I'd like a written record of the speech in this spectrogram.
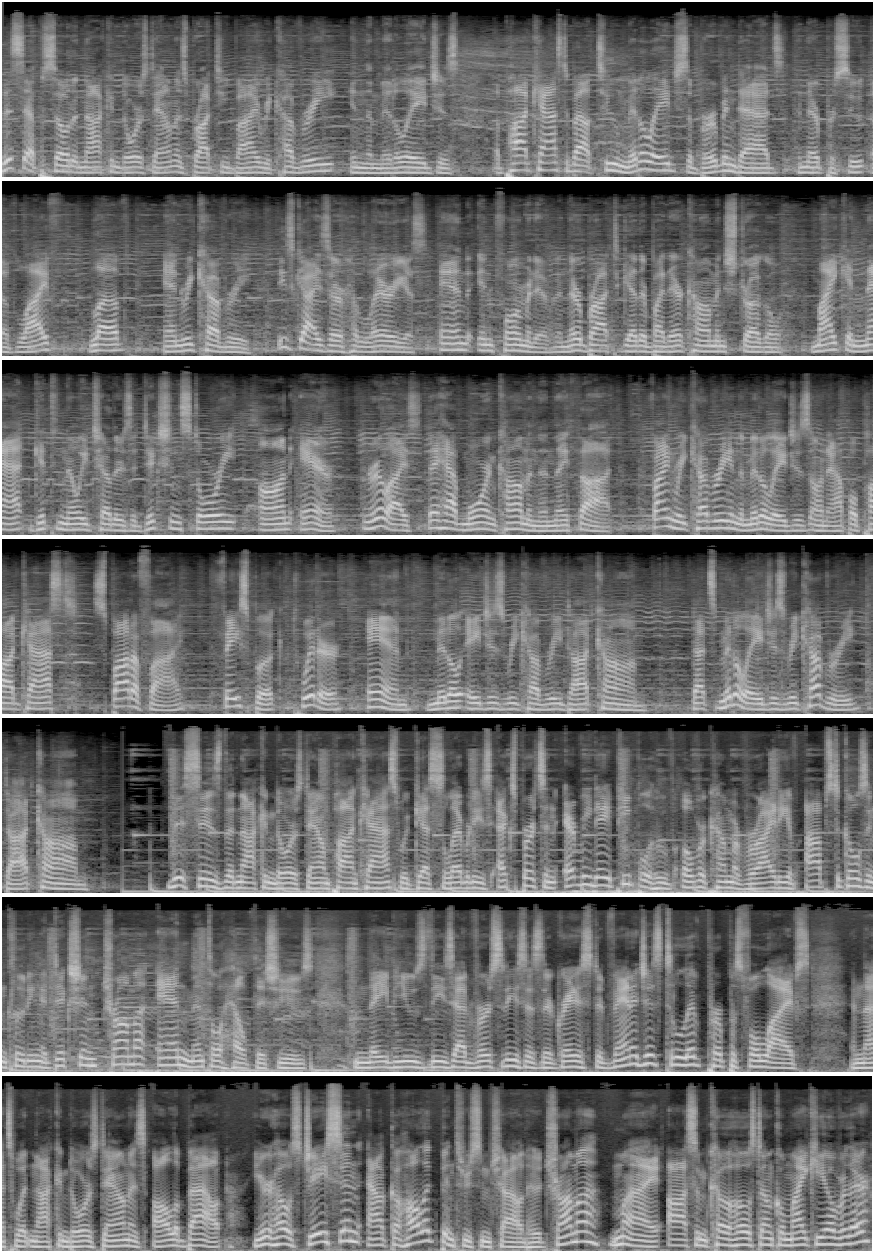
This episode of Knocking Doors Down is brought to you by Recovery in the Middle Ages, a podcast about two middle aged suburban dads and their pursuit of life, love, and recovery. These guys are hilarious and informative, and they're brought together by their common struggle. Mike and Nat get to know each other's addiction story on air and realize they have more in common than they thought. Find Recovery in the Middle Ages on Apple Podcasts, Spotify, Facebook, Twitter, and MiddleAgesRecovery.com. That's MiddleAgesRecovery.com. This is the Knocking Doors Down podcast with guest celebrities, experts, and everyday people who've overcome a variety of obstacles, including addiction, trauma, and mental health issues. And they've used these adversities as their greatest advantages to live purposeful lives. And that's what Knocking Doors Down is all about. Your host, Jason, alcoholic, been through some childhood trauma. My awesome co host, Uncle Mikey, over there.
